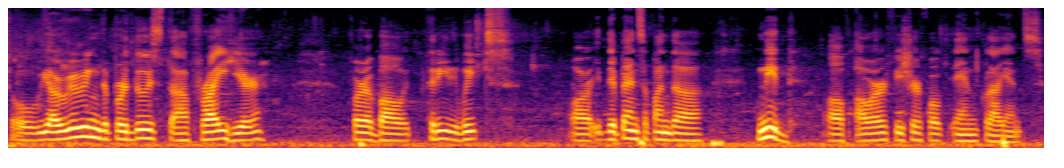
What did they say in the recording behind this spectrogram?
So we are rearing the produced uh, fry here for about three weeks or it depends upon the need of our fisher folk and clients.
